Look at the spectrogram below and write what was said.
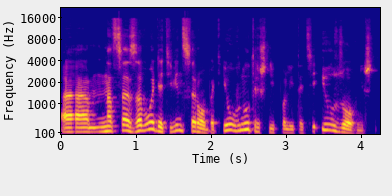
е, на це заводять, і він це робить і у внутрішній політиці, і у зовнішній.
